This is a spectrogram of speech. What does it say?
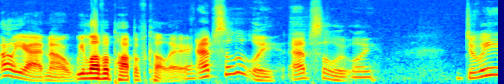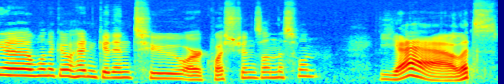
Oh yeah, no, we love a pop of color. Absolutely, absolutely. Do we uh, want to go ahead and get into our questions on this one? Yeah, let's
